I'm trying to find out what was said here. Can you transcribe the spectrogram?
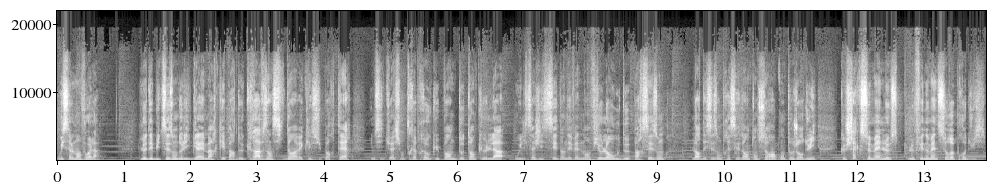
Oui seulement voilà. Le début de saison de Ligue 1 est marqué par de graves incidents avec les supporters, une situation très préoccupante, d'autant que là où il s'agissait d'un événement violent ou deux par saison lors des saisons précédentes, on se rend compte aujourd'hui que chaque semaine le, le, phénomène se reproduit.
